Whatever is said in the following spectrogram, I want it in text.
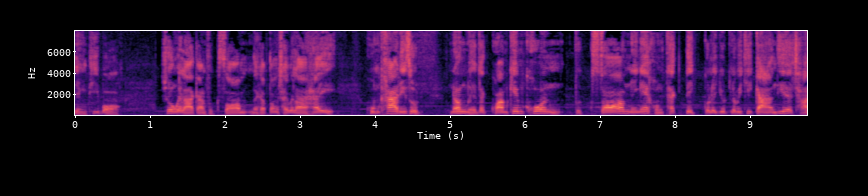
อย่างที่บอกช่วงเวลาการฝึกซ้อมนะครับ ต้องใช้เวลาให้คุ้มค่าที่สุด นอกเหนือจากความเข้มข้น ฝึกซ้อมในแง่ของแท็กติกกลยุทธ์และวิธีการที่จะใช้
